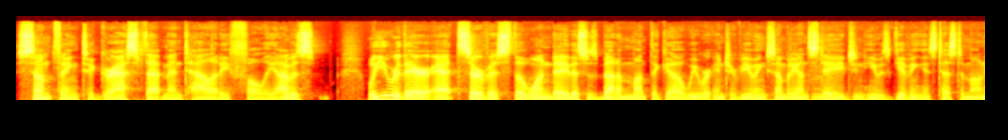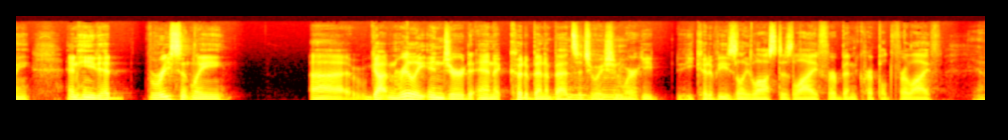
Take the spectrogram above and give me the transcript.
something to grasp that mentality fully. I was, well, you were there at service the one day. This was about a month ago. We were interviewing somebody on stage, and he was giving his testimony, and he had recently uh, gotten really injured, and it could have been a bad situation where he he could have easily lost his life or been crippled for life. Yeah.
